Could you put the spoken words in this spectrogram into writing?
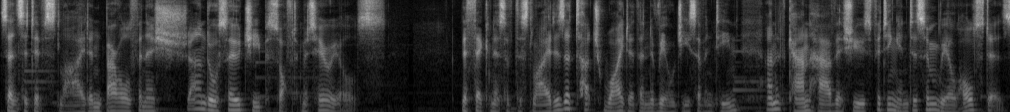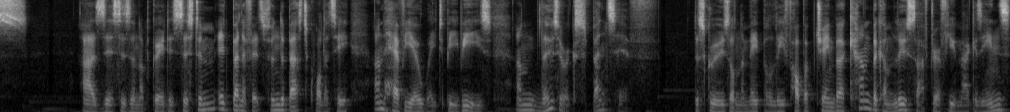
Sensitive slide and barrel finish, and also cheap soft materials. The thickness of the slide is a touch wider than the real G17, and it can have issues fitting into some real holsters. As this is an upgraded system, it benefits from the best quality and heavier weight BBs, and those are expensive. The screws on the maple leaf hop-up chamber can become loose after a few magazines,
